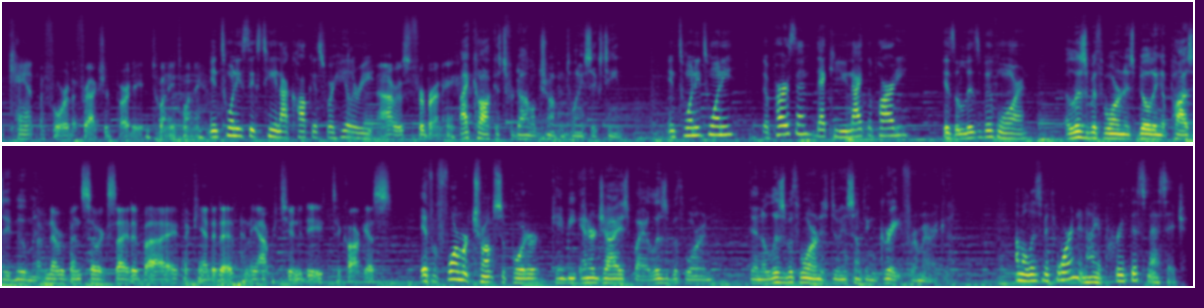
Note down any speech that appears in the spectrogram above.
we can't afford a fractured party in 2020. In 2016, I caucused for Hillary. I was for Bernie. I caucused for Donald Trump in 2016. In 2020, the person that can unite the party is Elizabeth Warren. Elizabeth Warren is building a positive movement. I've never been so excited by a candidate and the opportunity to caucus. If a former Trump supporter can be energized by Elizabeth Warren, then Elizabeth Warren is doing something great for America. I'm Elizabeth Warren, and I approve this message.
